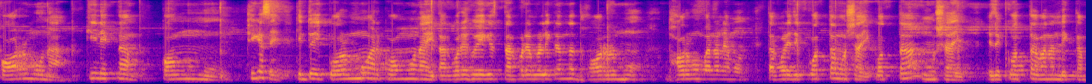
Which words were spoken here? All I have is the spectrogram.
কর্ম না। কি লিখতাম? কম্ম। ঠিক আছে? কিন্তু এই কর্ম আর কম্ম নাই। তারপরে হয়ে গেছে, তারপরে আমরা লিখলাম না ধর্ম। ধর্ম বানান এমন। তারপরে যে কর্তা মশাই কর্তা মশাই, এই যে কর্তা বানান লিখতাম।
